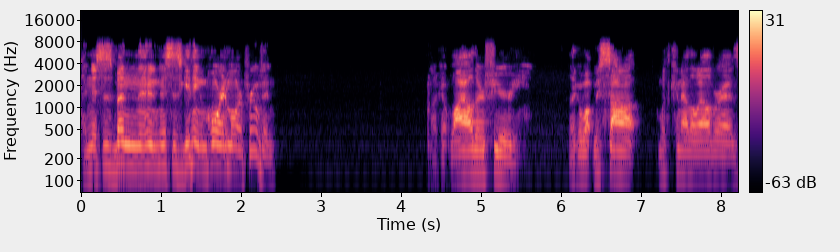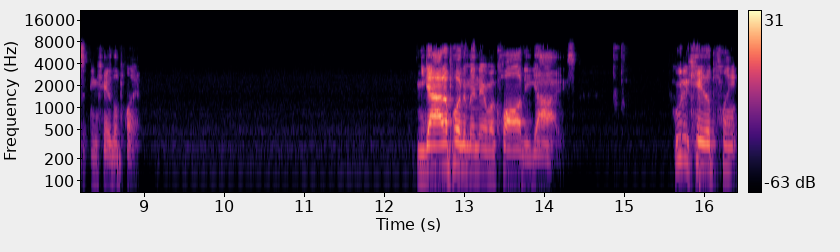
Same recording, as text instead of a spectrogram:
and this has been, and this is getting more and more proven Look at Wilder Fury. Look at what we saw with Canelo Alvarez and Caleb Plant. You got to put him in there with quality guys. Who did Caleb Plant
